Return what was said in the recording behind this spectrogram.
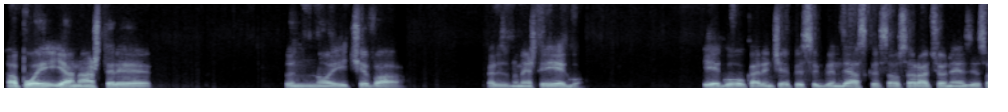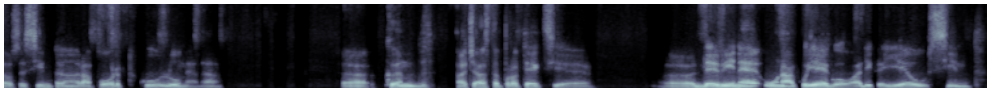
Apoi ia naștere în noi ceva care se numește ego. Ego care începe să gândească sau să raționeze sau să simtă în raport cu lumea. Da? Uh, când această protecție uh, devine una cu ego, adică eu simt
